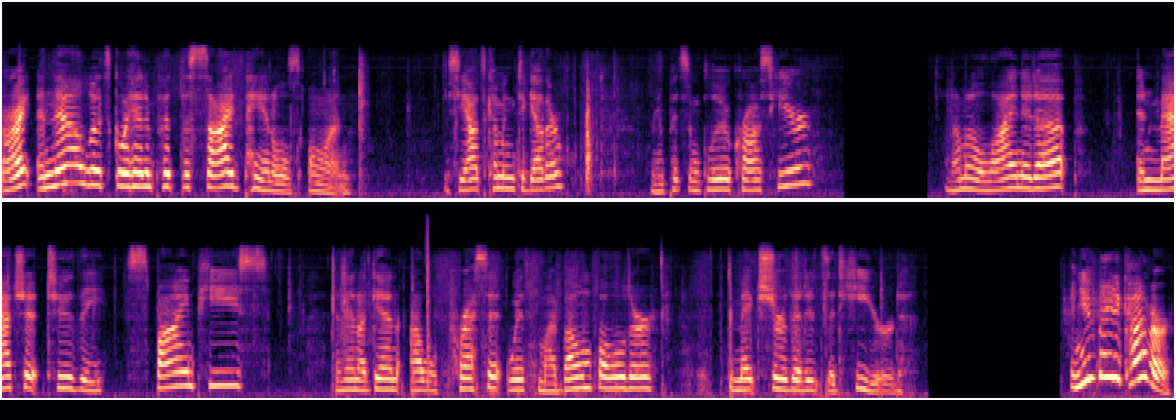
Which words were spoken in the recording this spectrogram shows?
All right, and now let's go ahead and put the side panels on. You see how it's coming together? We're to put some glue across here. And I'm to line it up and match it to the spine piece and then again, I will press it with my bone folder to make sure that it's adhered. And you've made a cover.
